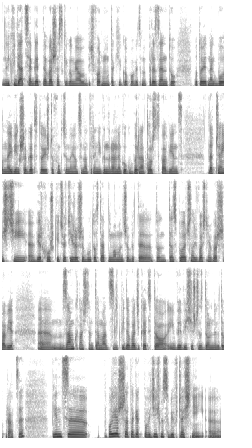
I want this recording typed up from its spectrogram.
likwidacja getta warszawskiego miała być formą takiego powiedzmy prezentu, bo to jednak było największe getto jeszcze funkcjonujące na terenie generalnego gubernatorstwa, więc dla części e, wierchuszki III Rzeszy był to ostatni moment, żeby te, to, tę społeczność właśnie w Warszawie um, zamknąć ten temat, zlikwidować getto i wywieźć jeszcze zdolnych do pracy. Więc e, po pierwsze, tak jak powiedzieliśmy sobie wcześniej, e,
